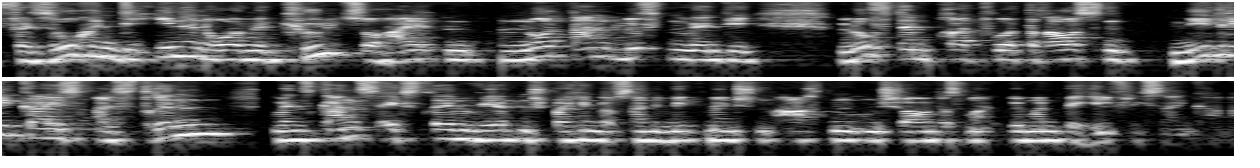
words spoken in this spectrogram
versuchen die Innenräume kühl zu halten. Nur dann lüften, wenn die Lufttemperatur draußen niedriger ist als drinnen. Wenn es ganz extrem wird, entsprechend auf seine Mitmenschen achten und schauen, dass man, wie man behilflich sein kann.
